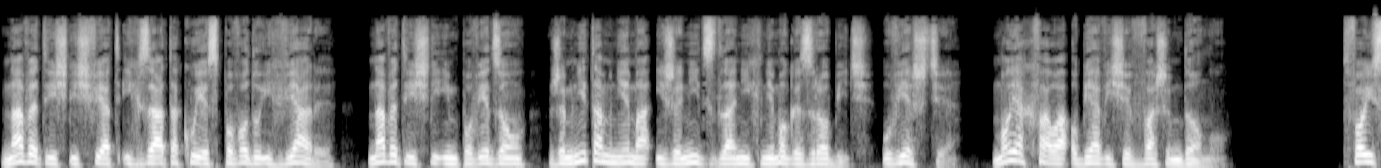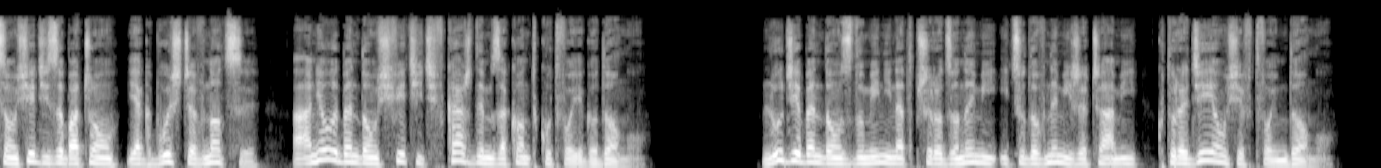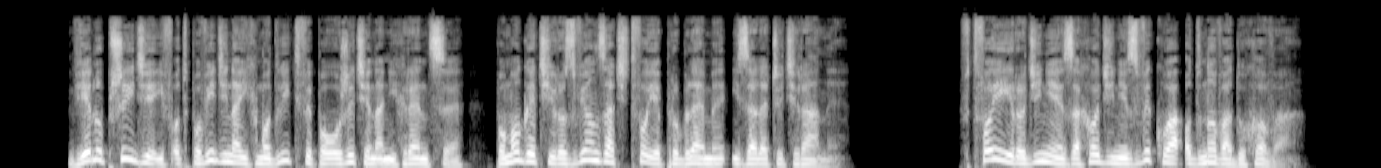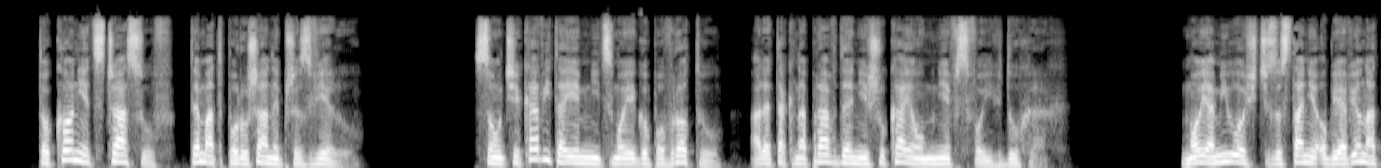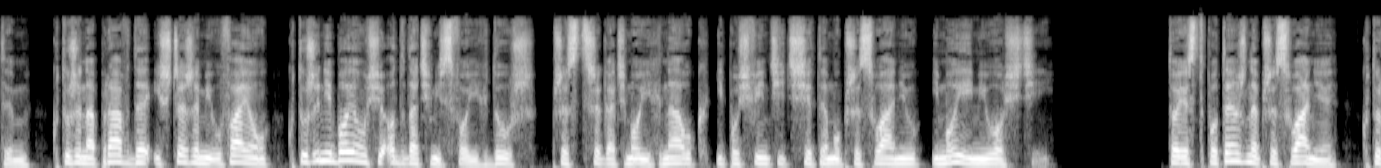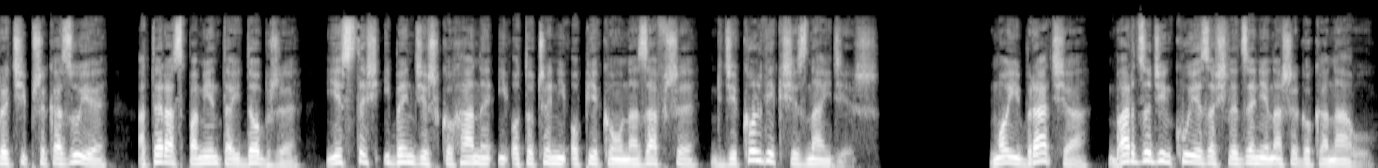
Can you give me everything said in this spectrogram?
Nawet jeśli świat ich zaatakuje z powodu ich wiary, nawet jeśli im powiedzą, że mnie tam nie ma i że nic dla nich nie mogę zrobić, uwierzcie, moja chwała objawi się w waszym domu. Twoi sąsiedzi zobaczą, jak błyszczę w nocy, a anioły będą świecić w każdym zakątku twojego domu. Ludzie będą zdumieni nadprzyrodzonymi i cudownymi rzeczami, które dzieją się w twoim domu. Wielu przyjdzie i w odpowiedzi na ich modlitwy położycie na nich ręce, pomogę ci rozwiązać twoje problemy i zaleczyć rany. W twojej rodzinie zachodzi niezwykła odnowa duchowa. To koniec czasów, temat poruszany przez wielu. Są ciekawi tajemnic mojego powrotu, ale tak naprawdę nie szukają mnie w swoich duchach. Moja miłość zostanie objawiona tym, którzy naprawdę i szczerze mi ufają, którzy nie boją się oddać mi swoich dusz, przestrzegać moich nauk i poświęcić się temu przesłaniu i mojej miłości. To jest potężne przesłanie, które ci przekazuję, a teraz pamiętaj dobrze, jesteś i będziesz kochany i otoczeni opieką na zawsze, gdziekolwiek się znajdziesz. Moi bracia, bardzo dziękuję za śledzenie naszego kanału.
